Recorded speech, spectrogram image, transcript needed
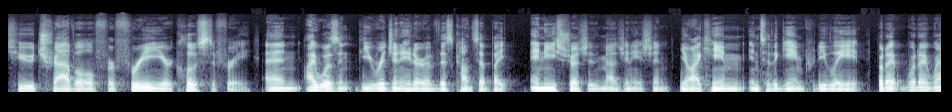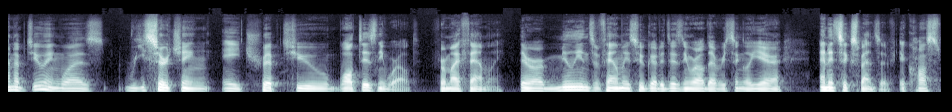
to travel for free or close to free. And I wasn't the originator of this concept by any stretch of the imagination. You know, I came into the game pretty late, but I, what I wound up doing was researching a trip to Walt Disney World for my family. There are millions of families who go to Disney World every single year and it's expensive. It costs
